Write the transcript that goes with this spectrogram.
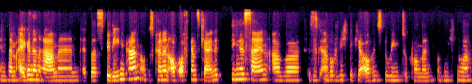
in seinem eigenen Rahmen etwas bewegen kann. Und es können auch oft ganz kleine Dinge sein, aber es ist einfach wichtig, hier auch ins Doing zu kommen und nicht nur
